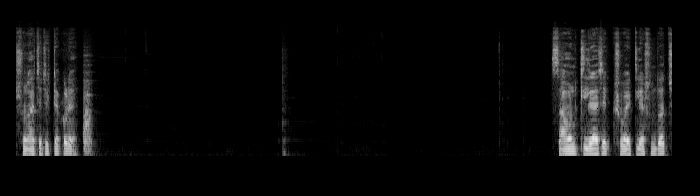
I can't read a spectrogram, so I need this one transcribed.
শোনা যাচ্ছে ঠিকঠাক করে? সাউন্ড ক্লিয়ার আছে? সবাই ক্লিয়ার শুনতে পাচ্ছ?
